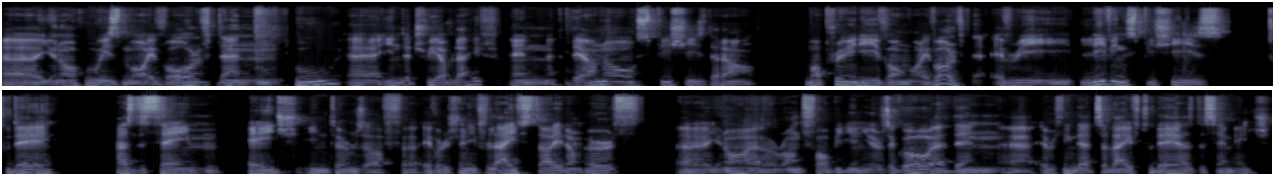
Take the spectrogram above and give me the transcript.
uh, you know, who is more evolved than who uh, in the tree of life. And there are no species that are more primitive or more evolved. Every living species today has the same age in terms of uh, evolution. If life started on Earth, uh, you know, around four billion years ago, uh, then everything that's alive today has the same age.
